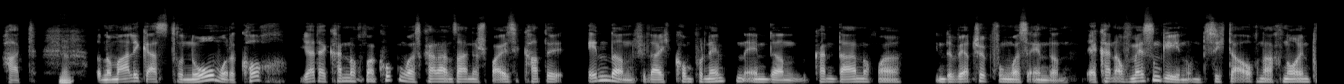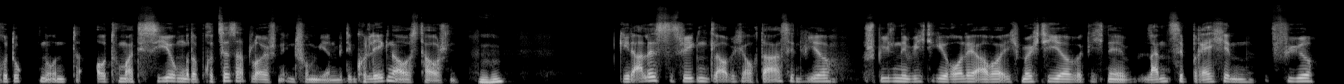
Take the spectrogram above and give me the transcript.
hat. Ja. Der normale Gastronom oder Koch, ja, der kann noch mal gucken, was kann an seiner Speisekarte ändern, vielleicht Komponenten ändern, kann da nochmal in der Wertschöpfung was ändern. Er kann auf Messen gehen und sich da auch nach neuen Produkten und Automatisierung oder Prozessabläufen informieren, mit den Kollegen austauschen. Mhm. Geht alles, deswegen glaube ich, auch da sind wir, spielen eine wichtige Rolle, aber ich möchte hier wirklich eine Lanze brechen für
